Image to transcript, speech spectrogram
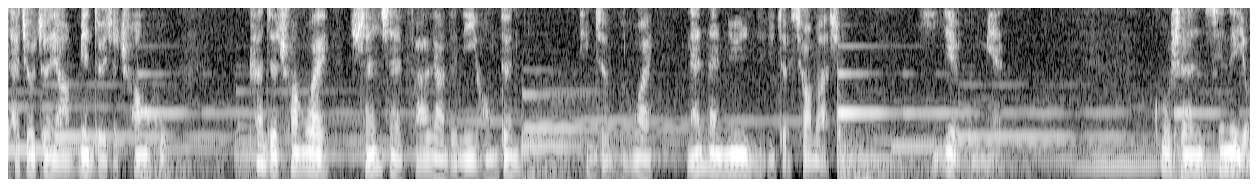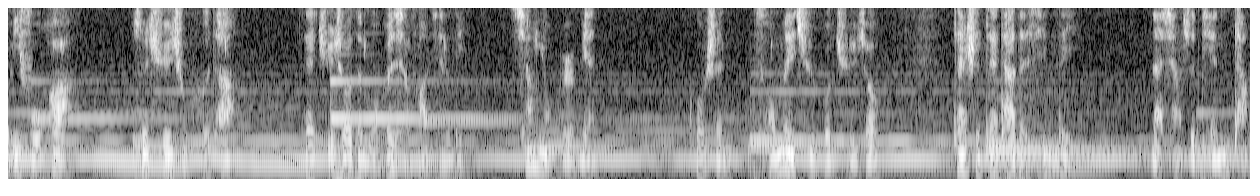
他就这样面对着窗户，看着窗外闪闪发亮的霓虹灯，听着门外男男女女的笑骂声，一夜无眠。顾生心里有一幅画，是许褚和他，在衢州的某个小房间里相拥而眠。顾生从没去过衢州，但是在他的心里，那像是天堂。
